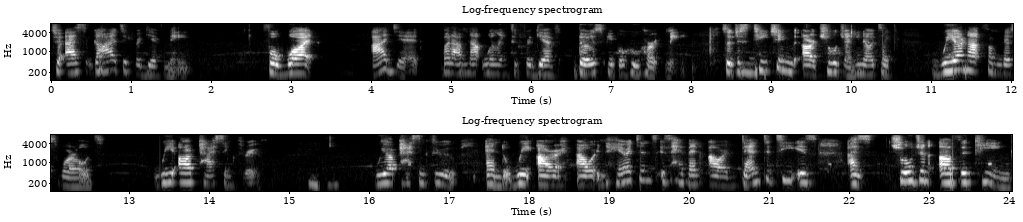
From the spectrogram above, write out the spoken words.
to ask god to forgive me for what i did but I'm not willing to forgive those people who hurt me. So just mm-hmm. teaching our children, you know, it's like we are not from this world. We are passing through. Mm-hmm. We are passing through and we are our inheritance is heaven. Our identity is as children of the king.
